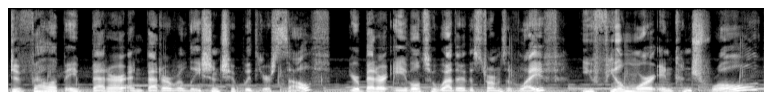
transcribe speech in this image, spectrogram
develop a better and better relationship with yourself. You're better able to weather the storms of life. You feel more in control.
